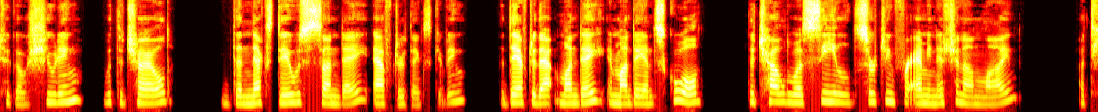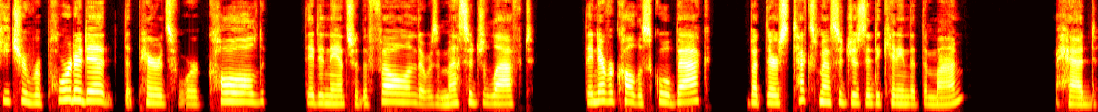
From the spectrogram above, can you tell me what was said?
to go shooting with the child. The next day was Sunday after Thanksgiving. The day after that, Monday, and Monday in school, the child was seen searching for ammunition online. A teacher reported it. The parents were called. They didn't answer the phone. There was a message left. They never call the school back, but there's text messages indicating that the mom had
